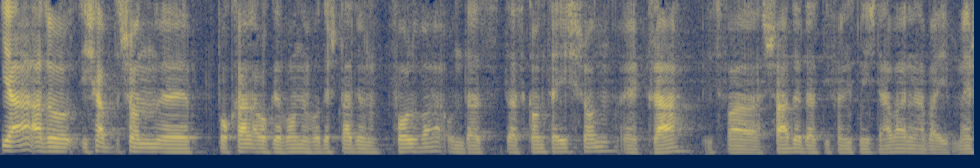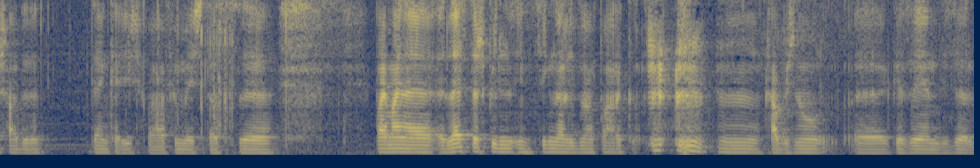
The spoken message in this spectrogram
Ja, also ich habe schon äh, Pokal auch gewonnen, wo das Stadion voll war und das, das konnte ich schon. Äh, klar, es war schade, dass die Fans nicht da waren, aber mehr schade, denke ich, war für mich, dass äh, bei meinem letzten Spiel im Signal Iduna Park habe ich nur äh, gesehen, diese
